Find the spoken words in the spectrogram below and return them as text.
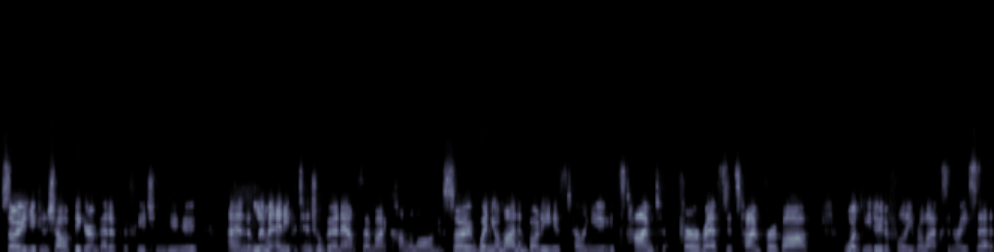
So you can show up bigger and better for future you and mm-hmm. limit any potential burnouts that might come along. So when your mind and body is telling you it's time to, for a rest, it's time for a bath, what do you do to fully relax and reset?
